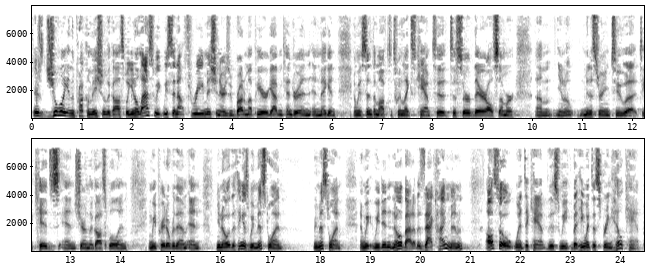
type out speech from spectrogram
There's joy in the proclamation of the gospel. You know, last week we sent out three missionaries. We brought them up here, Gavin, Kendra, and, and Megan, and we sent them off to Twin Lakes Camp to, to serve there all summer, um, you know, ministering to, uh, to kids and sharing the gospel, and, and we prayed over them. And, you know, the thing is we missed one. We missed one, and we, we didn't know about it, but Zach Heineman also went to camp this week, but he went to Spring Hill Camp.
